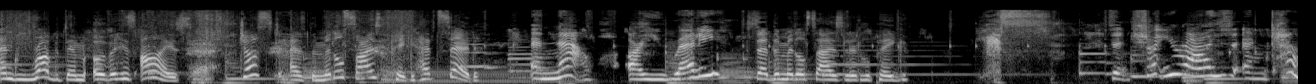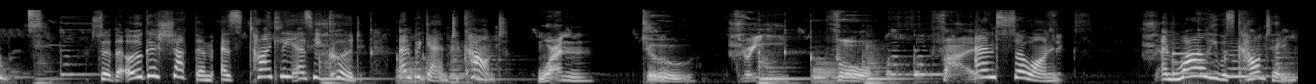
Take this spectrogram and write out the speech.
and rubbed them over his eyes, just as the middle sized pig had said. And now, are you ready? said the middle sized little pig. Yes! Then shut your eyes and count. So the ogre shut them as tightly as he could and began to count. One, two, three, four, five. And so on. And while he was counting,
